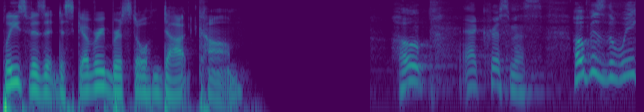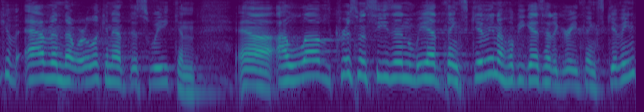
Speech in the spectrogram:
please visit discoverybristol.com. Hope at Christmas. Hope is the week of Advent that we're looking at this week, and uh, I love Christmas season. We had Thanksgiving. I hope you guys had a great Thanksgiving,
